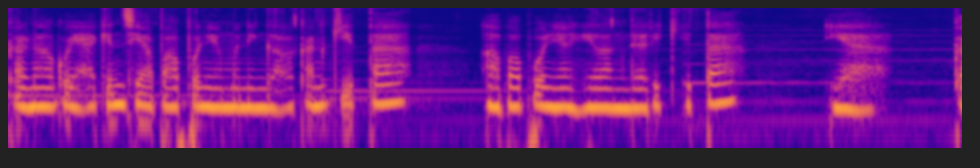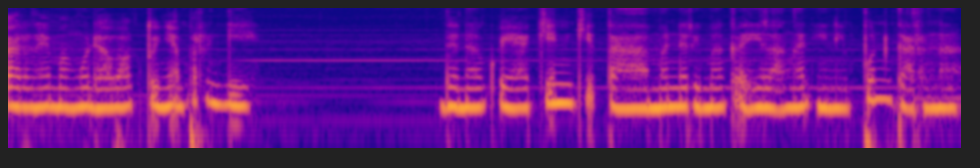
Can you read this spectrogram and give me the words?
karena aku yakin siapa pun yang meninggalkan kita, apa pun yang hilang dari kita, ya karena emang udah waktunya pergi. Dan aku yakin kita menerima kehilangan ini pun karena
